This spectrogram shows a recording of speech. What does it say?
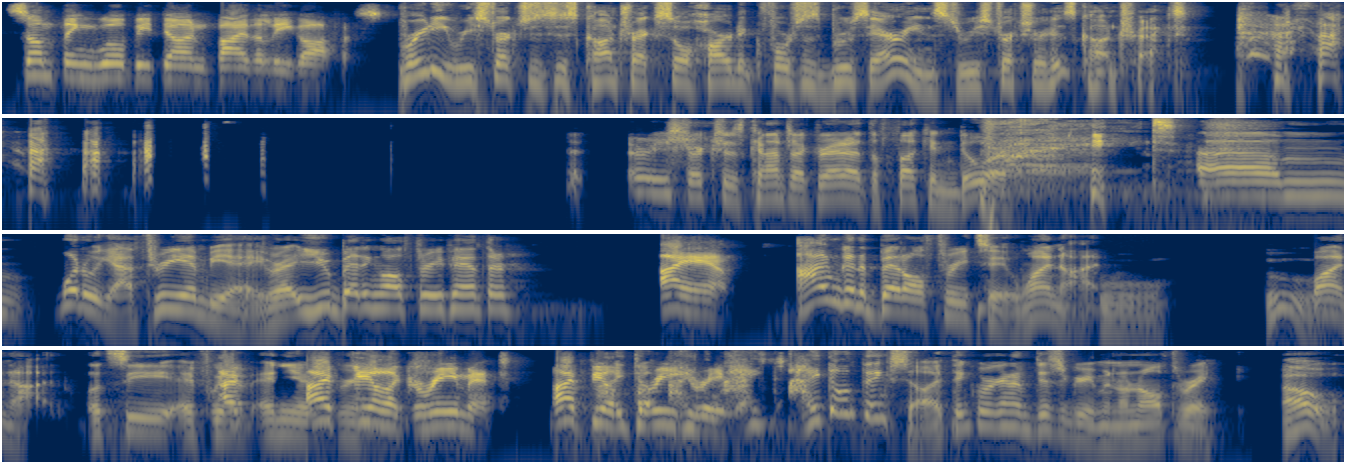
something will be done by the league office. Brady restructures his contract so hard it forces Bruce Arians to restructure his contract. Restructures his contract right out the fucking door. Right. um, what do we got? Three NBA, right? You betting all three, Panther? I am. I'm gonna bet all three too. Why not? Ooh. Ooh. Why not? Let's see if we I- have any. I feel agreement. I feel I don't- three I- I, I don't think so. I think we're gonna have disagreement on all three. Oh.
